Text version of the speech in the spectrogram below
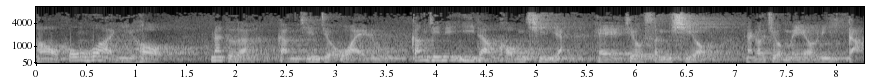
哦，风化以后，那个啊，钢筋就外露，钢筋一遇到空气呀，哎，就生锈，然后就没有力道，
